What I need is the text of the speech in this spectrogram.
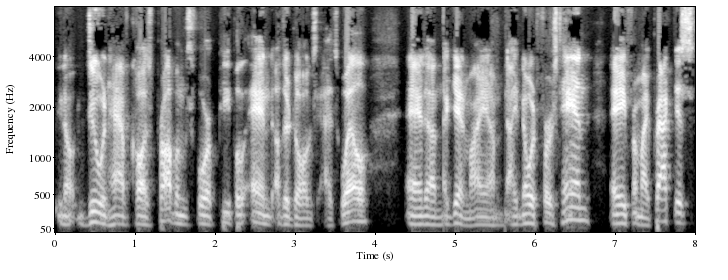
you know, do and have caused problems for people and other dogs as well. And um, again, my um, I know it firsthand. A from my practice,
